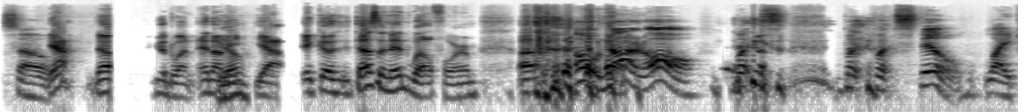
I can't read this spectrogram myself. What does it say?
So yeah, no, good one. And I yeah. mean, yeah, it goes. It doesn't end well for him. Uh, oh, not at all. But but but still, like,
